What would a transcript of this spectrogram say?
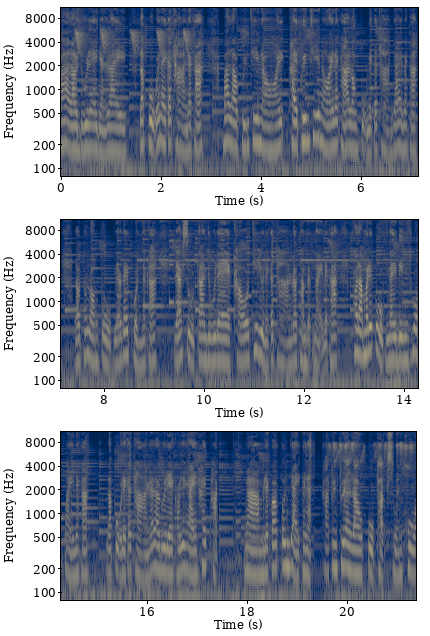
ว่าเราดูแลอย่างไรแล้วปลูกไว้ในกระถางนะคะ บ้านเราพื้นที่น้อย ใครพื้นที่น้อยนะคะ ลองปลูกในกระถางได้นะคะ เราทดลองปลูกแล้วได้ผลนะคะ แล้วสูตรการดูแลเขาที่อยู่ในกระถางเราทำแบบไหนนะคะเพราะเราไม่ได้ปลูกในดินทั่วไปนะคะ เราปลูกในกระถางแล้วเราดูแลเขายังไงให้ผัก งามแล้วก็ต้นใหญ่ขนาดค่ะเพื่อนๆเราปลูกผักสวนครัว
